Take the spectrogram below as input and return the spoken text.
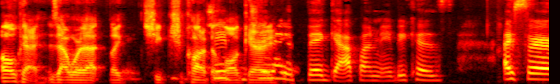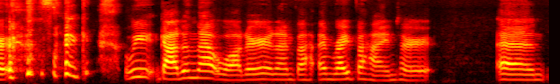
oh, okay? Is that where that like she she caught up she, at log she carry? made a big gap on me because I swear it's like we got in that water and I'm beh- I'm right behind her and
